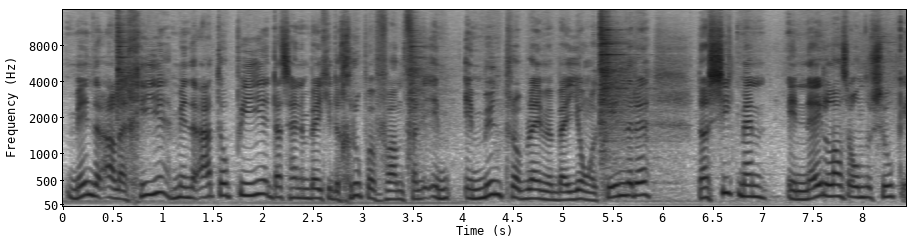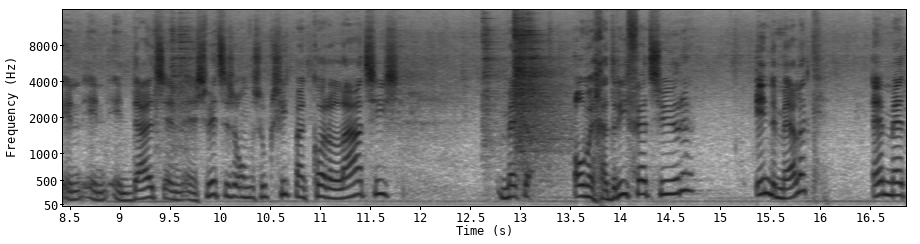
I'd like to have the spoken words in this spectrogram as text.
minder allergieën, minder atopieën. Dat zijn een beetje de groepen van, van immuunproblemen bij jonge kinderen. Dan ziet men in Nederlands onderzoek, in, in, in Duits en, en Zwitsers onderzoek, ziet men correlaties met de omega-3 vetzuren in de melk en met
